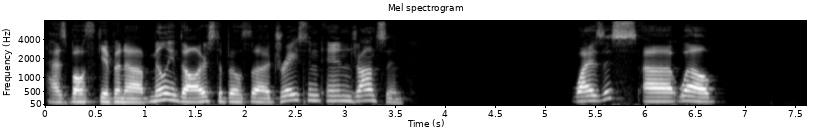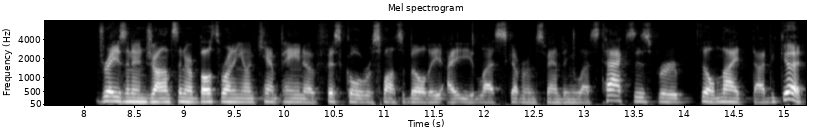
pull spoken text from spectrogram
has both given a million dollars to both uh, Drazan and Johnson. Why is this? Uh, well, Drazan and Johnson are both running on campaign of fiscal responsibility, i.e., less government spending, less taxes. For Phil Knight, that'd be good.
